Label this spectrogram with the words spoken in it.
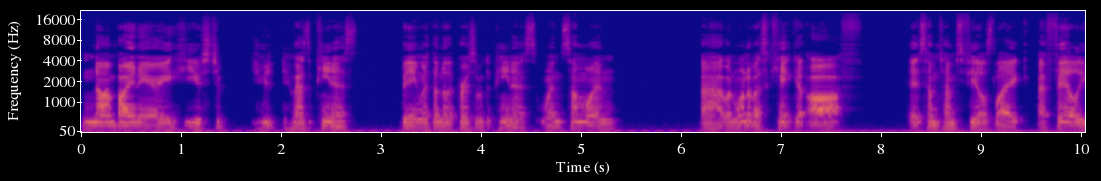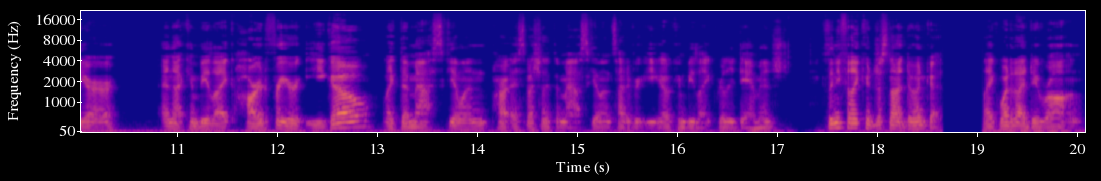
non-binary who used to who, who has a penis being with another person with a penis when someone uh when one of us can't get off it sometimes feels like a failure and that can be like hard for your ego like the masculine part especially like the masculine side of your ego can be like really damaged. Because then you feel like you're just not doing good. Like what did i do wrong?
